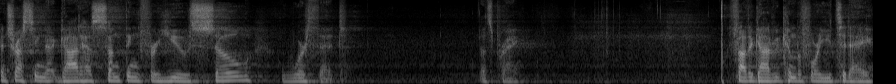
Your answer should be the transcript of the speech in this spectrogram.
And trusting that God has something for you so worth it. Let's pray. Father God, we come before you today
